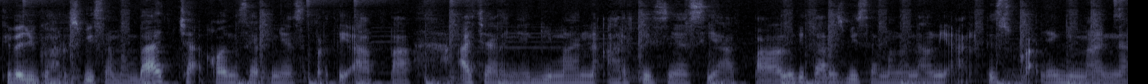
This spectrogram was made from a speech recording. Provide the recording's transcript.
kita juga harus bisa membaca konsepnya seperti apa acaranya gimana artisnya siapa lalu kita harus bisa mengenal nih artis sukanya gimana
